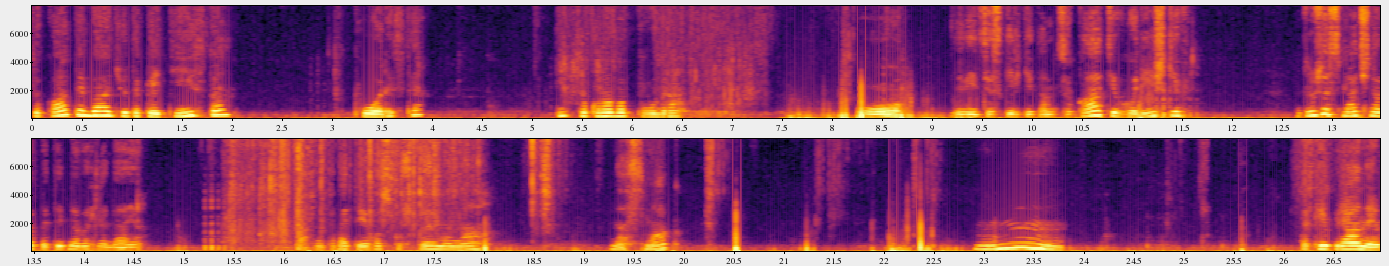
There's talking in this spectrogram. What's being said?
цукати бачу, таке тісто, пористе і цукрова пудра. О, дивіться, скільки там цукатів, горішків. Дуже смачно, апетитно виглядає. Так, ну давайте його скуштуємо на, на смак. Ммм. Такий пряний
